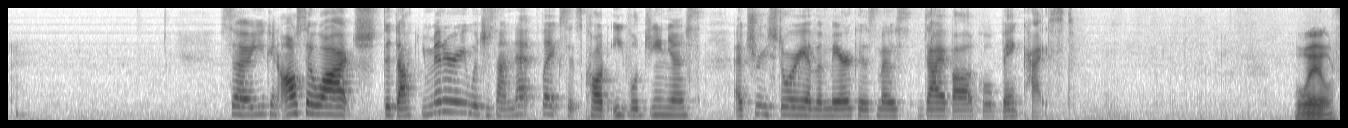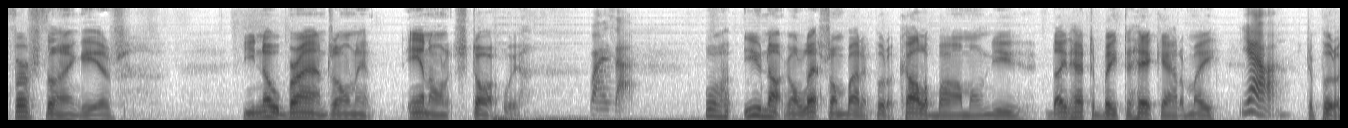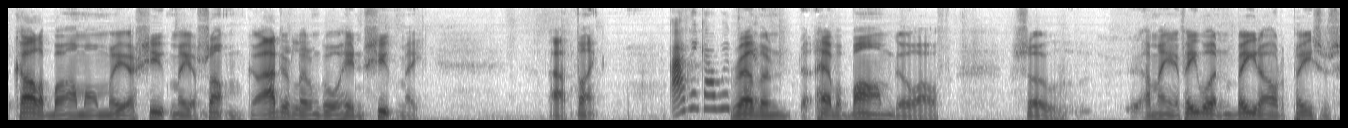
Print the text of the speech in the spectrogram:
So you can also watch the documentary, which is on Netflix. It's called Evil Genius, a true story of America's most diabolical bank heist. Well, first thing is, you know Brian's on it, in on it to start with. Why is that? Well, you're not gonna let somebody put a collar bomb on you. They'd have to beat the heck out of me Yeah. to put a collar bomb on me or shoot me or something. 'Cause I just let them go ahead and shoot me. I think I think I would. rather than have a bomb go off. So, I mean, if he wasn't beat all to pieces,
